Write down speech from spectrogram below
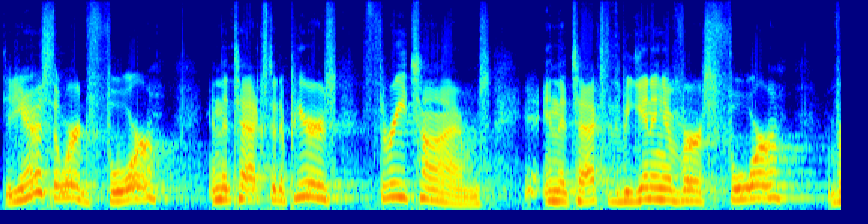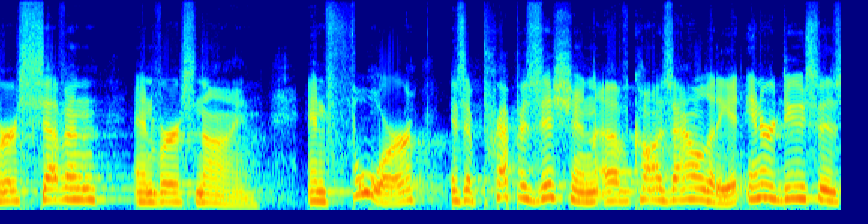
Did you notice the word for in the text? It appears three times in the text at the beginning of verse 4, verse 7, and verse 9. And for is a preposition of causality. It introduces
